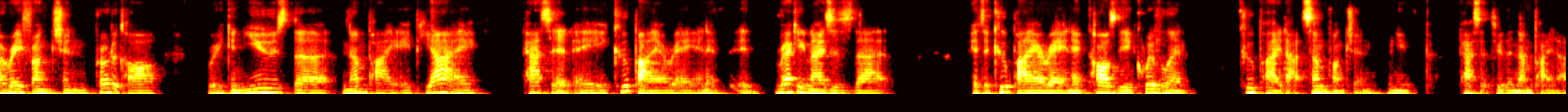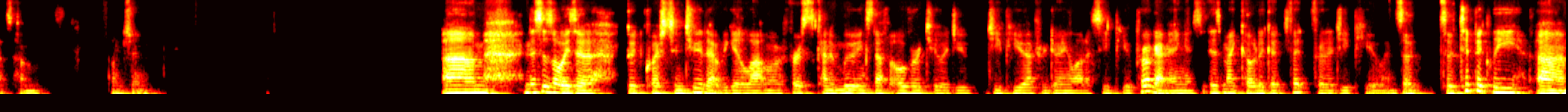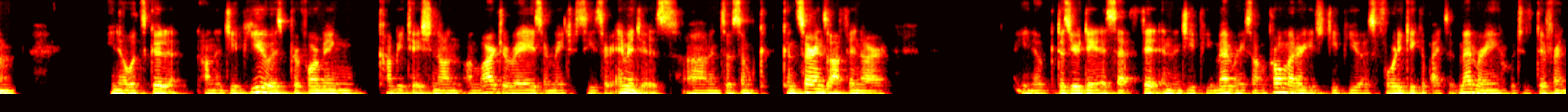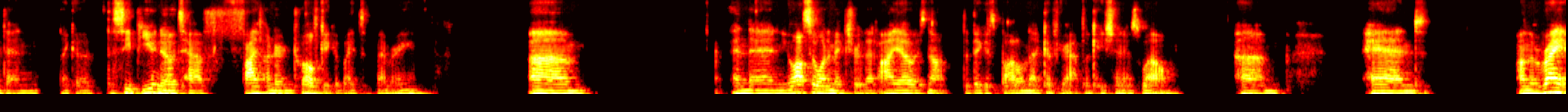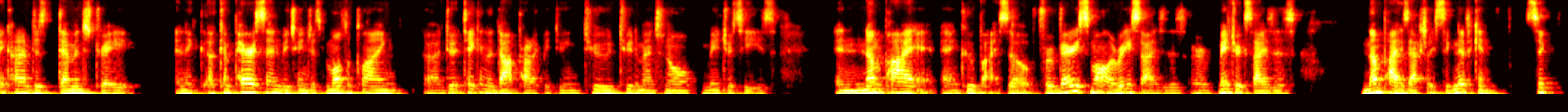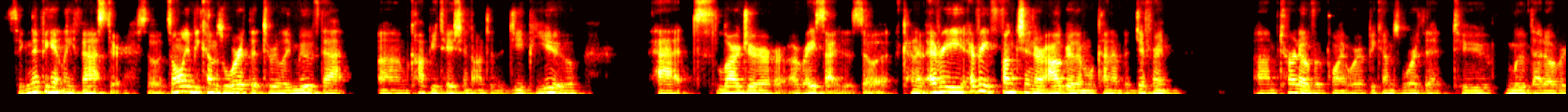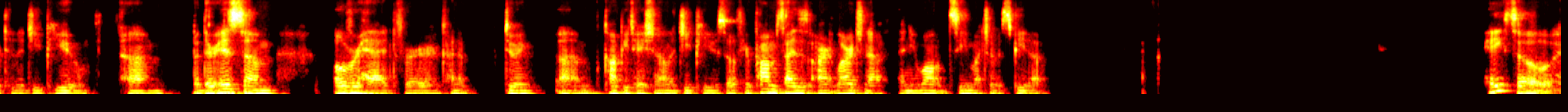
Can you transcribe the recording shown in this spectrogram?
array function protocol where you can use the NumPy API, pass it a CuPy array, and it, it recognizes that it's a CuPy array and it calls the equivalent CuPy.sum function when you pass it through the numpy.sum function. Um, and this is always a good question too that we get a lot when we're first kind of moving stuff over to a G GPU after doing a lot of CPU programming is, is my code a good fit for the GPU? And so, so typically, um, you know, what's good on the GPU is performing computation on, on large arrays or matrices or images. Um, and so some concerns often are you know, does your data set fit in the GPU memory? So on Perlmutter, each GPU has 40 gigabytes of memory, which is different than like a, the CPU nodes have 512 gigabytes of memory. Um, and then you also want to make sure that IO is not the biggest bottleneck of your application as well. Um, and on the right, I kind of just demonstrate an, a comparison between just multiplying, uh, do, taking the dot product between two two-dimensional matrices in NumPy and CuPy. So for very small array sizes or matrix sizes, NumPy is actually significant, sig significantly faster. So it only becomes worth it to really move that um, computation onto the GPU at larger array sizes. So kind of every every function or algorithm will kind of a different um, turnover point where it becomes worth it to move that over to the GPU. Um, but there is some overhead for kind of doing um, computation on the GPU. So if your problem sizes aren't large enough, then you won't see much of a speed up. Okay, so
